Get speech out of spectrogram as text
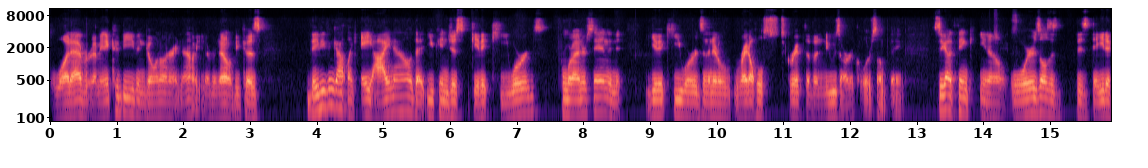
whatever. I mean, it could be even going on right now. You never know because they've even got like AI now that you can just give it keywords from what I understand, and you give it keywords, and then it'll write a whole script of a news article or something. So you got to think, you know, where's all this this data?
